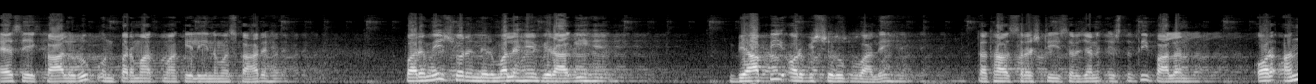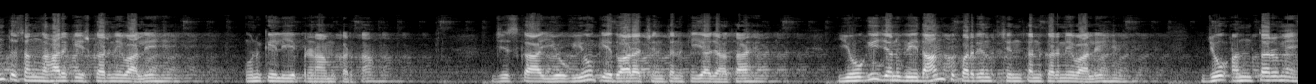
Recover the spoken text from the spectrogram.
ऐसे काल रूप उन परमात्मा के लिए नमस्कार है। परमेश्वर निर्मल हैं, विरागी हैं, व्यापी और विश्व रूप वाले हैं। तथा सृष्टि सृजन स्थिति पालन और अंत संहार के करने वाले हैं, उनके लिए प्रणाम करता हूँ। जिसका योगियों के द्वारा चिंतन किया जाता है, योगी जन वेदांत पर्यंत चिंतन करने वाले हैं, जो अंतर में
